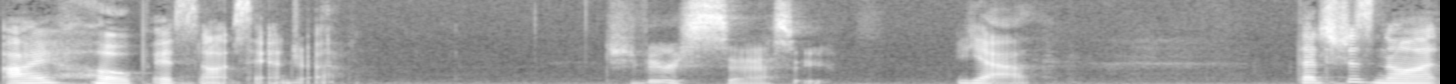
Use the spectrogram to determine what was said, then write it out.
I hope it's not Sandra. She's very sassy. Yeah. That's just not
